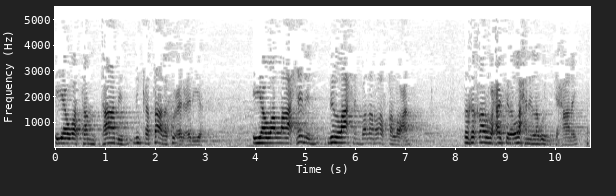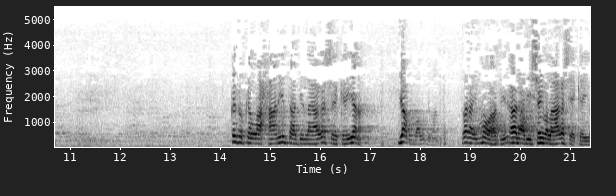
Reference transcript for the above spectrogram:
Iyo wa tamtaamin ninka ta'da ku celceliya. Iyo wa laaxinin nin laaxin badan oo afqaloocan dadka qaar waxaa jira laxni lagu imtixaanay qisaska laaxaaniinta haddii lagaaga sheekeeyana yaabun baad u dhiman. Raga imo haddii aala abi shayba lagaaga sheekeeyo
